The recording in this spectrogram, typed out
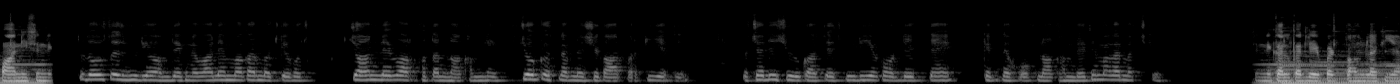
पानी से तो दोस्तों, इस वीडियो में हम देखने वाले हैं मगरमच्छ के कुछ जानलेवा और ख़तरनाक हमले जो कि उसने अपने शिकार पर किए थे। तो चलिए शुरू करते हैं इस वीडियो को और देखते हैं कितने खौफनाक हमले थे मगरमच्छ के। निकल कर लेपट पर हमला किया।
